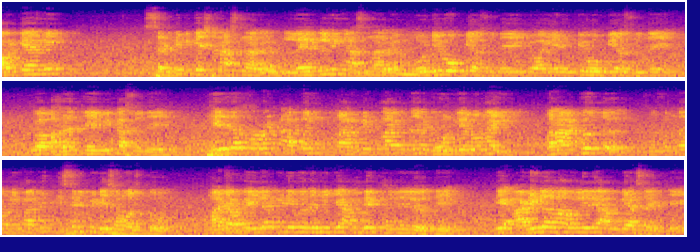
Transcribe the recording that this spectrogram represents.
ऑर्गॅनिक सर्टिफिकेशन असणारं लेबलिंग असणारं ओडीओपी असू दे किंवा एन पी ओ पी असू दे किंवा भारत जैविक असू दे हे जर प्रोडक्ट आपण मार्केटला जर घेऊन गेलो नाही मला आठवतं समजा मी माझी तिसरी पिढी समजतो माझ्या पहिल्या पिढीमध्ये मी जे आंबे खाल्लेले होते ते आडीला लावलेले आंबे असायचे.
